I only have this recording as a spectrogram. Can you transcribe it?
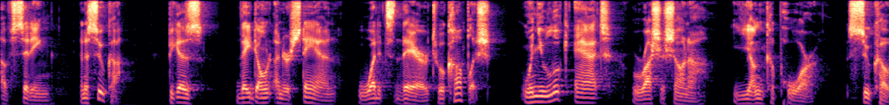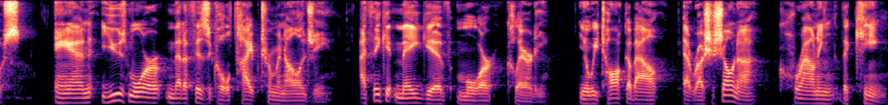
of sitting in a sukkah because they don't understand what it's there to accomplish. When you look at Rosh Hashanah, Yom Kippur, Sukkos, and use more metaphysical type terminology, I think it may give more clarity. You know, we talk about at Rosh Hashanah crowning the king,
